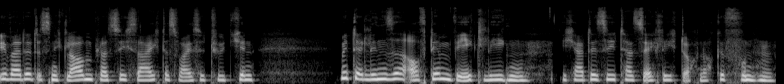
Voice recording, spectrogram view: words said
Ihr werdet es nicht glauben, plötzlich sah ich das weiße Tütchen mit der Linse auf dem Weg liegen. Ich hatte sie tatsächlich doch noch gefunden.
